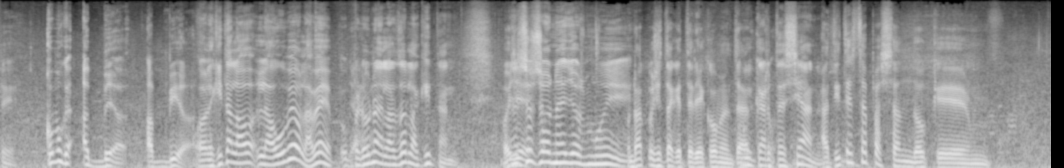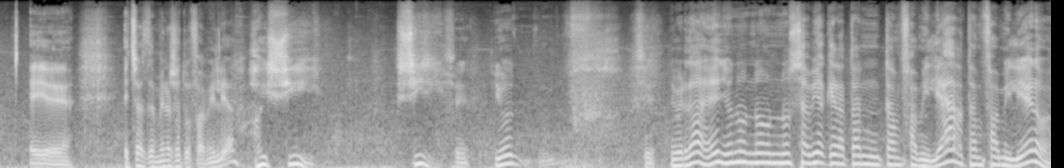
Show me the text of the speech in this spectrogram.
Sí, ¿Cómo que obvio? obvio. O le quitan la, la V o la B, pero una de las dos la quitan. Oye, Esos son ellos muy, Una cosita que te quería comentar. muy cartesianos. ¿A ti te está pasando que eh, echas de menos a tu familia? Ay, sí. Sí. Sí, Yo, sí. de verdad, ¿eh? yo no, no, no sabía que era tan, tan familiar, tan familiero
